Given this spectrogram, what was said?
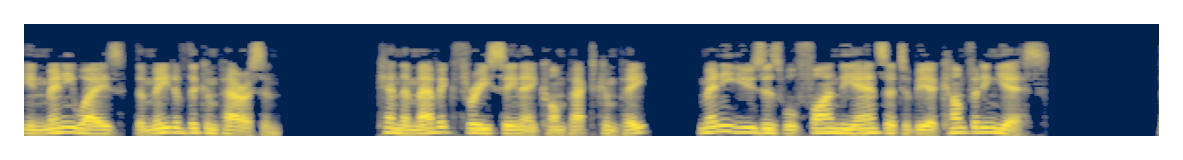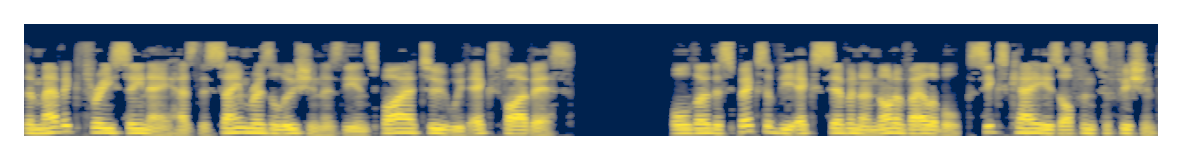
in many ways, the meat of the comparison. Can the Mavic 3 Cine Compact compete? Many users will find the answer to be a comforting yes. The Mavic 3 Cine has the same resolution as the Inspire 2 with X5S. Although the specs of the X7 are not available, 6K is often sufficient.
